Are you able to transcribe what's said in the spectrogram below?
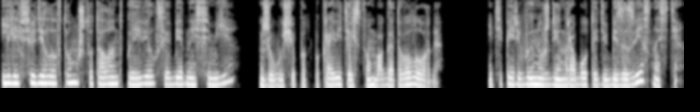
Или все дело в том, что талант появился в бедной семье, живущей под покровительством богатого лорда, и теперь вынужден работать в безызвестности?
